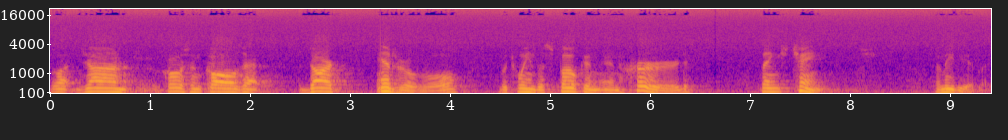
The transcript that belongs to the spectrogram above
what John Crossan calls that dark interval between the spoken and heard, things change immediately.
